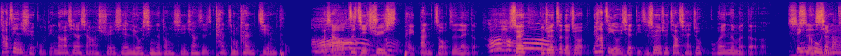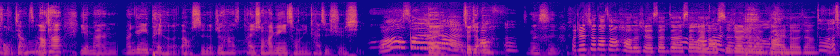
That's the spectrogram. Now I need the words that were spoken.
他之前是学古典，那他现在想要学一些流行的东西，像是看怎么看简谱，他想要自己去配伴奏之类的。所以我觉得这个就因为他自己有一些底子，所以我觉得教起来就不会那么的辛苦辛苦这样子。然后他也蛮蛮愿意配合老师的，就是他他也说他愿意从零开始学习。哇塞！对，所以就哦，真的是，我觉得教到这种好的学生，真的身为老师就会觉得很快乐，这样子。对，而且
